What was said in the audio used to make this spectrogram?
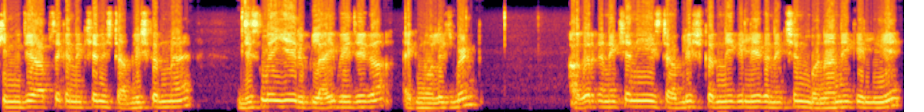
कि मुझे आपसे कनेक्शन स्टैब्लिश करना है, जिसमें ये रिप्लाई भेजेगा एक्नोलेजमेंट अगर कनेक्शन ये स्टैब्लिश करने के लिए कनेक्शन बनाने के लिए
